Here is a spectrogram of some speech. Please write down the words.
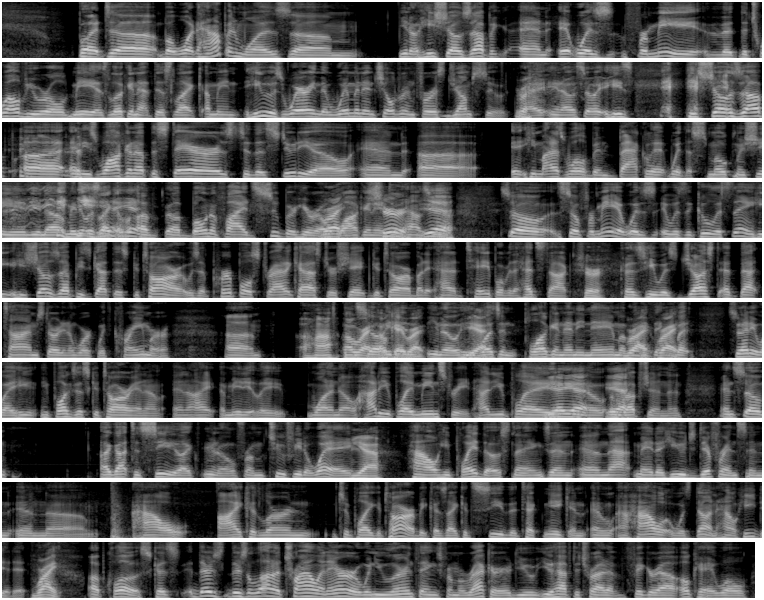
but uh but what happened was um you know, he shows up and it was for me, the the 12 year old me is looking at this like, I mean, he was wearing the women and children first jumpsuit, right? You know, so he's, he shows up uh, and he's walking up the stairs to the studio and, uh, it, he might as well have been backlit with a smoke machine, you know. I mean, it was like Yeah, yeah. a, a, a bona fide superhero Right, walking into the house. you yeah. know? So so for me it was it was the coolest thing. He he shows up, he's got this guitar. It was a purple Stratocaster shaped guitar, but it had tape over the headstock. Sure. Because he was just at that time starting to work with Kramer. Um, Uh huh. Oh, right. so okay, right. You know, he Yeah. wasn't plugging any name of Right, anything. right. But so anyway, he, he plugs this guitar in, uh, and I immediately want to know how do you play Mean Street? How do you play Yeah, yeah, you know, yeah. Eruption? And and so I got to see like you know from two feet away Yeah. How he played those things, and and that made a huge difference in in um, how I could learn to play guitar because I could see the technique and, and how it was done, how he did it Right. up close because there's there's a lot of trial and error when you learn things from a record. You you have to try to figure out okay, well,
